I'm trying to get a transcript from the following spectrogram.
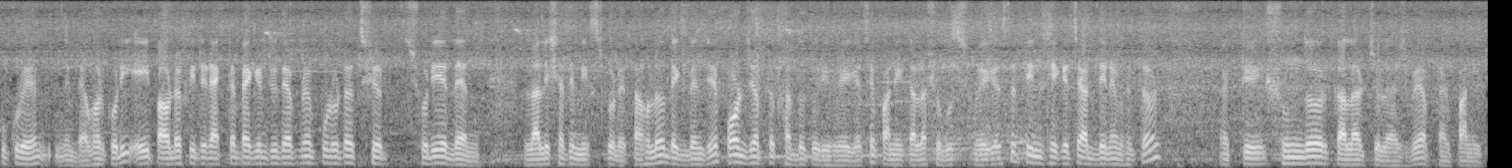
পুকুরে ব্যবহার করি, এই পাউডার ফিটের একটা প্যাকেট যদি আপনারা পুরোটা ছড়িয়ে দেন লালির সাথে মিক্স করে, তাহলেও দেখবেন যে পর্যাপ্ত খাদ্য তৈরি হয়ে গেছে, পানির কালার সবুজ হয়ে গেছে। তিন থেকে চার দিনের ভেতর একটি সুন্দর কালার চলে আসবে আপনার পানির।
